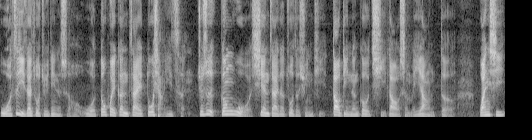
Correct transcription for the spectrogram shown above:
我自己在做决定的时候，我都会更再多想一层，就是跟我现在的作者群体到底能够起到什么样的关系？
